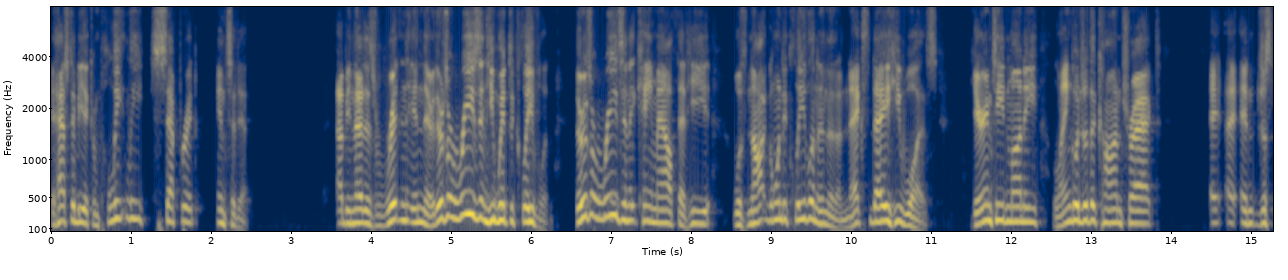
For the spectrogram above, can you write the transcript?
it has to be a completely separate incident. I mean, that is written in there. There's a reason he went to Cleveland. There's a reason it came out that he was not going to Cleveland, and then the next day he was. Guaranteed money, language of the contract, and just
